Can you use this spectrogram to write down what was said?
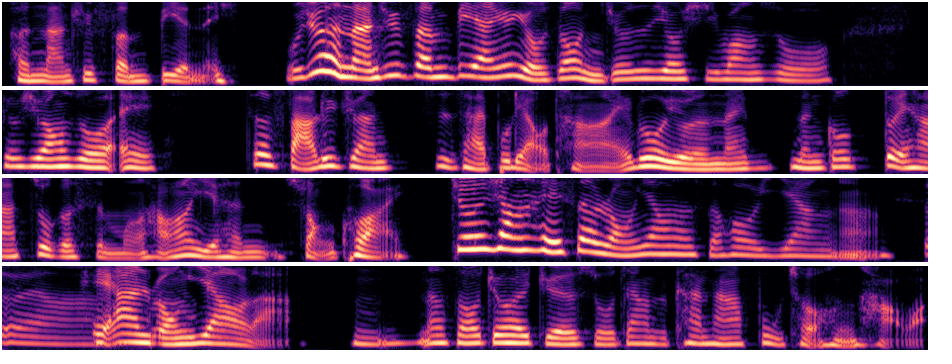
很难去分辨诶、我觉得很难去分辨啊，因为有时候你就是又希望说，又希望说，哎、这法律居然制裁不了他、欸，如果有人能能够对他做个什么，好像也很爽快，就是像黑色荣耀那时候一样啊，对啊，黑暗荣耀啦，嗯，那时候就会觉得说这样子看他复仇很好啊，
